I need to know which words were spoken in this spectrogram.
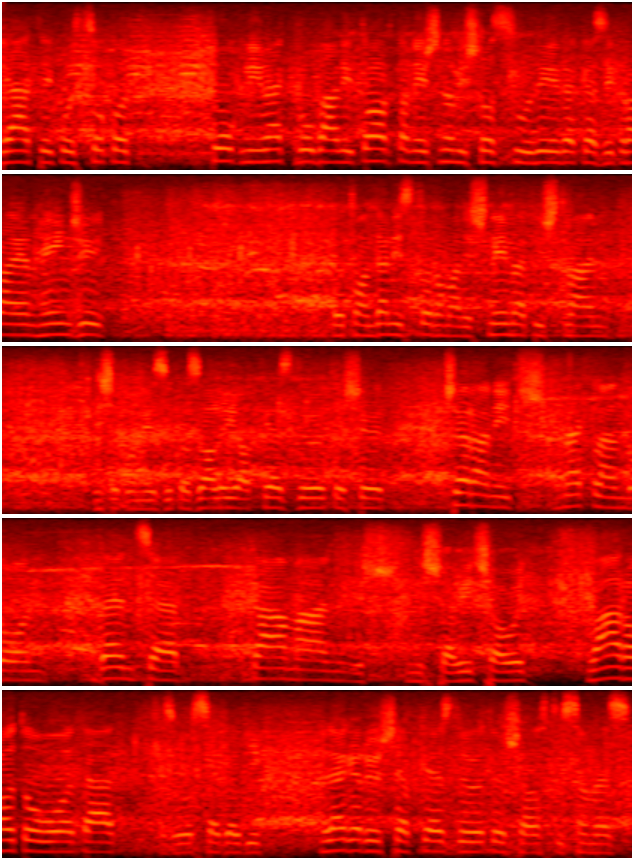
játékos szokott fogni, megpróbálni tartani, és nem is rosszul védekezik Ryan Hangy. Ott van Denis Toroman és Német István, és akkor nézzük az Alia kezdőötösét. Cseranic, McLendon, Bence, Kámán és Nisavic, ahogy várható volt, tehát az ország egyik legerősebb kezdőötöse, azt hiszem ez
